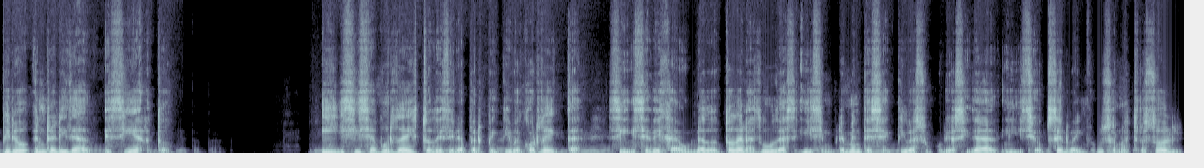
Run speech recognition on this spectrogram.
pero en realidad es cierto. Y si se aborda esto desde la perspectiva correcta, si se deja a un lado todas las dudas y simplemente se activa su curiosidad y se observa incluso nuestro Sol,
